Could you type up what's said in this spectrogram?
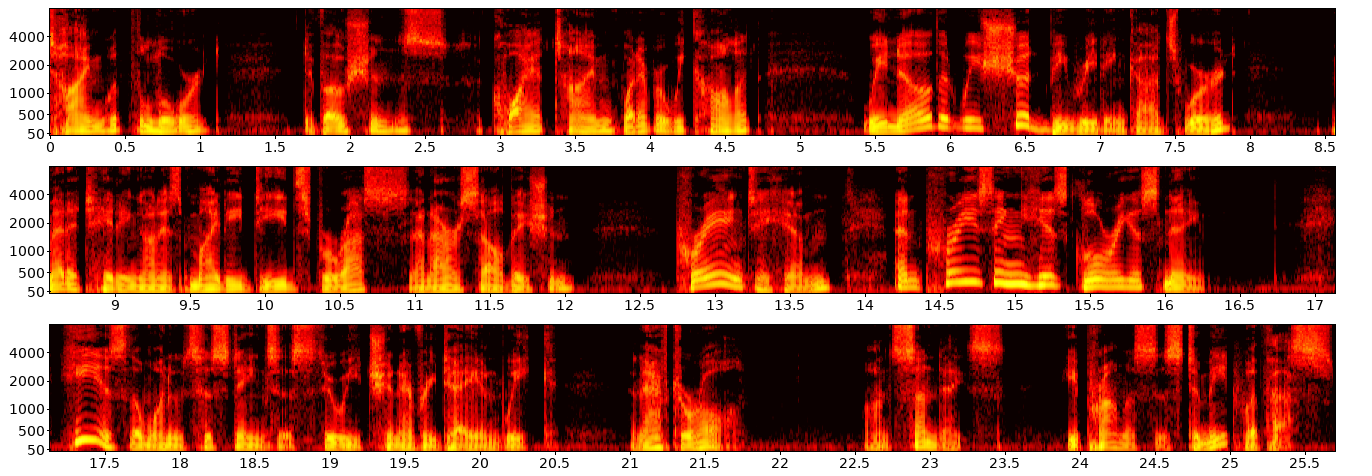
Time with the Lord, devotions, a quiet time, whatever we call it. We know that we should be reading God's Word, meditating on His mighty deeds for us and our salvation, praying to Him, and praising His glorious name. He is the one who sustains us through each and every day and week. And after all, on Sundays, He promises to meet with us.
